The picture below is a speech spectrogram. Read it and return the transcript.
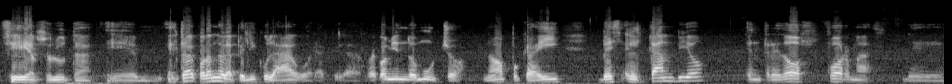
Sí, absoluta. Eh, estaba acordando la película Ágora, que la recomiendo mucho, ¿no? Porque ahí ves el cambio entre dos formas de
